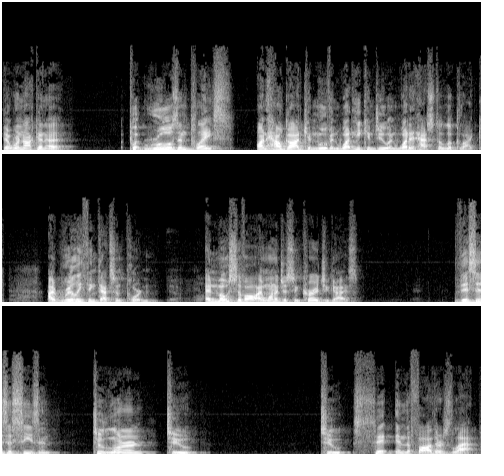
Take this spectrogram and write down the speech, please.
that we're not going to put rules in place on how God can move and what He can do and what it has to look like. I really think that's important. And most of all, I want to just encourage you guys. This is a season to learn to, to sit in the Father's lap,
